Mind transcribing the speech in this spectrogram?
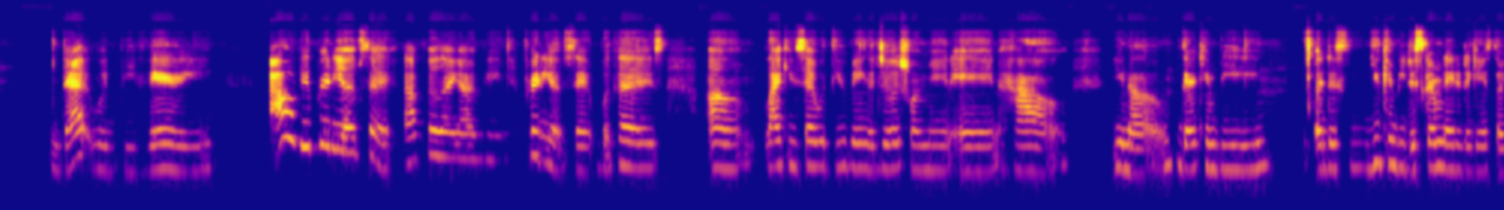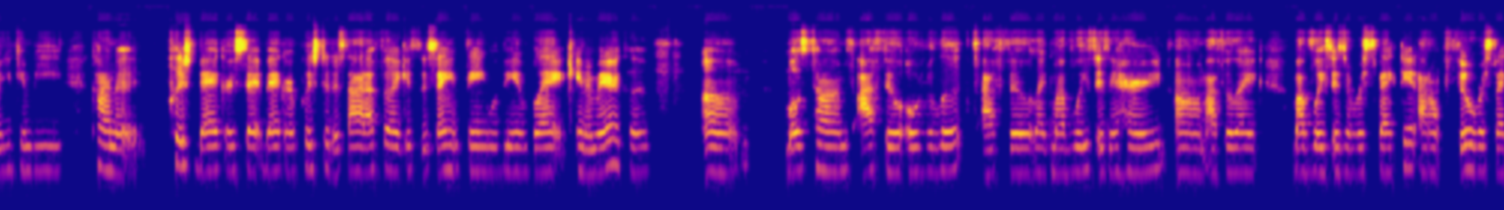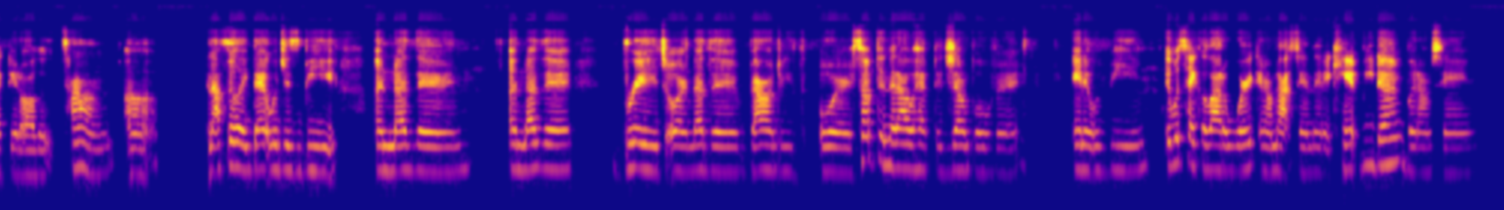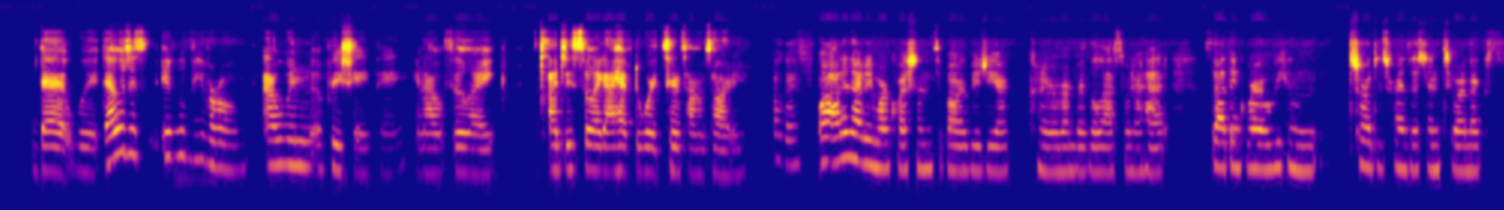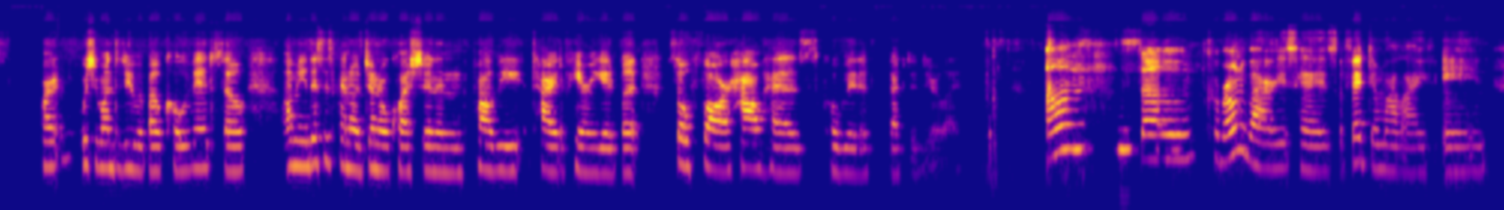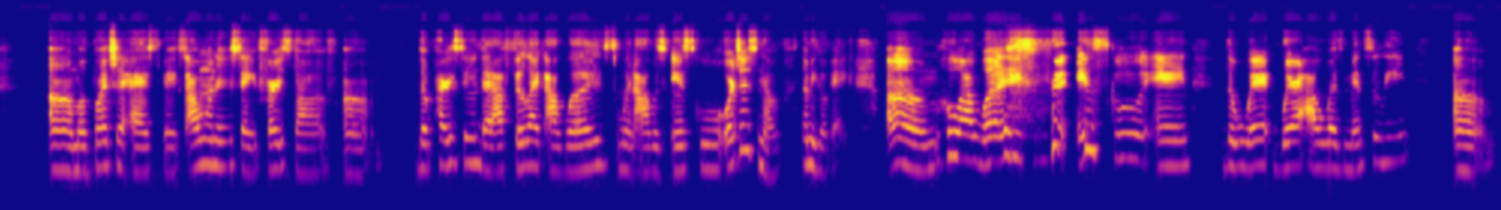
that would be very i would be pretty upset. I feel like i'd be pretty upset because um like you said with you being a jewish woman and how you know there can be a dis- you can be discriminated against or you can be kind of pushed back or set back or pushed to the side. I feel like it's the same thing with being black in America. Um, most times I feel overlooked. I feel like my voice isn't heard. Um, I feel like my voice isn't respected. I don't feel respected all the time. Um, and I feel like that would just be another another bridge or another boundary or something that I would have to jump over. And it would be it would take a lot of work. And I'm not saying that it can't be done, but I'm saying that would that would just it would be wrong. I wouldn't appreciate that. And I would feel like I just feel like I have to work ten times harder. Okay. Well, I didn't have any more questions about RBG. I couldn't remember the last one I had. So I think where we can try to transition to our next part, which we want to do about COVID. So, I mean, this is kind of a general question and probably tired of hearing it, but so far, how has COVID affected your life? Um, so coronavirus has affected my life in um, a bunch of aspects. I want to say, first off, um, the person that I feel like I was when I was in school, or just no, let me go back. Um, who I was in school and the where where I was mentally. Um,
